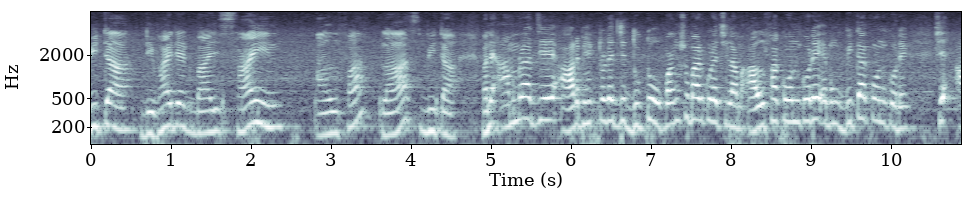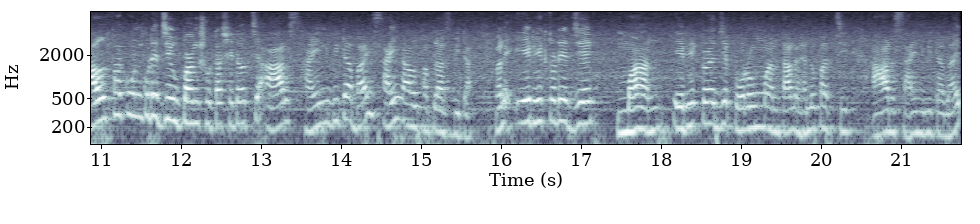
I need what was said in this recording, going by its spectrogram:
beta divided by sine alpha plus beta মানে আমরা যে আর ভেক্টরের যে দুটো উপাংশ বার করেছিলাম আলফা কোণ করে এবং বিটা কোণ করে সে আলফা কোণ করে যে উপাংশটা, সেটা হচ্ছে R sine beta by sine alpha plus beta মানে এ ভেক্টরের যে মান এ ভেক্টরের যে পরম মান, তার ভ্যালু পাচ্ছি R sine beta by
